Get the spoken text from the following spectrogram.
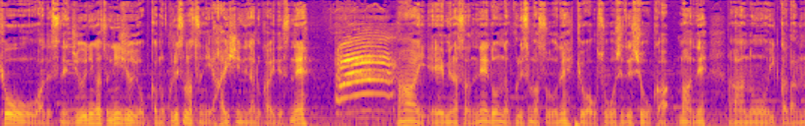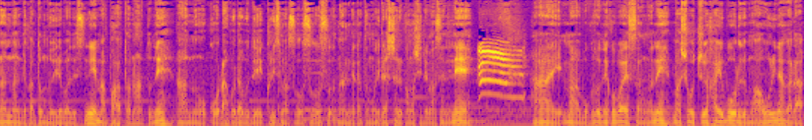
今日はですね、12月24日のクリスマスに配信になる回ですね。はい、えー皆さんね、どんなクリスマスをね、今日はお過ごしでしょうか。まあね、あの、一家団らんなんて方もいればですね、まあパートナーとね、あの、こう、ラブラブでクリスマスを過ごすなんて方もいらっしゃるかもしれませんね。はい。まあ僕と猫林さんはね、まあ焼酎ハイボールでも煽りながら、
